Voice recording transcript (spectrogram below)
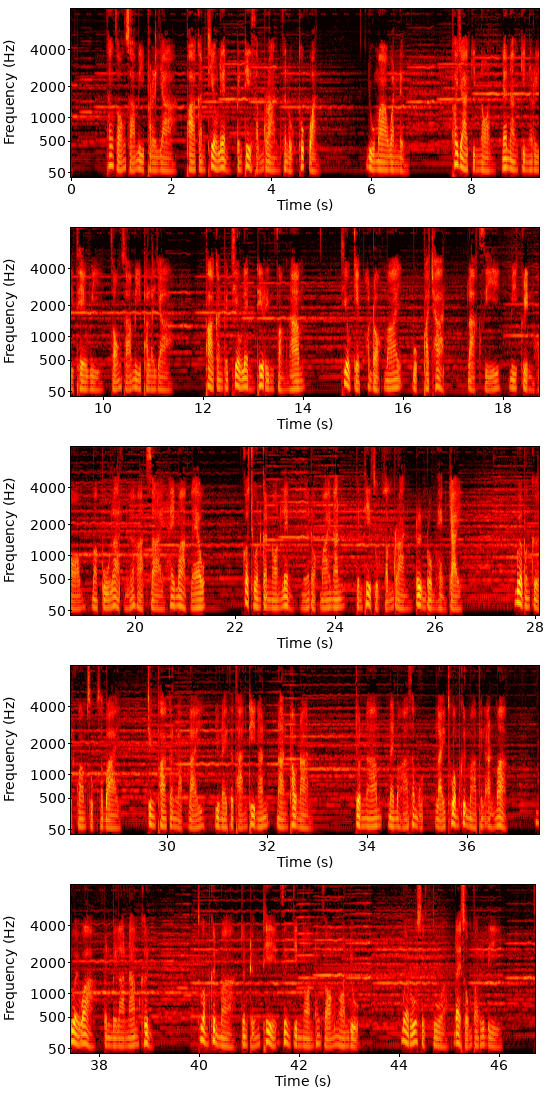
ทั้งสองสามีภรรยาพากันเที่ยวเล่นเป็นที่สำราญสนุกทุกวัน อยู่มาวันหนึ่งพระยากินนอนและนางกินรีเทวีสองสามีภรรยา พากันไปเที่ยวเล่นที่ริมฝั่งน้ำเที่ยวเก็บเอาดอกไม้ บุพชาติ หลากสีมีกลิ่นหอมมาปูลาดเหนือหาดทรายให้มากแล้ว ก็ชวนกันนอนเล่นเหนือดอกไม้นั้นเป็นที่สุขสำราญรื่นรมแห่งใจ เมื่อบังเกิดความสุขสบาย จึงพากันหลับไหลอยู่ในสถานที่นั้นนานเท่านาน จนน้ำในมหาสมุทรไหลท่วมขึ้นมาเป็นอันมาก ด้วยว่าเป็นเวลาน้ำขึ้น ท่วมขึ้นมาจนถึงที่ซึ่งกินนอนทั้งสองนอนอยู่ เมื่อรู้สึกตัวได้สมปรดี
